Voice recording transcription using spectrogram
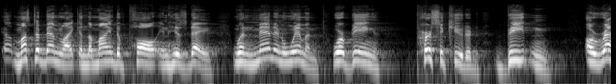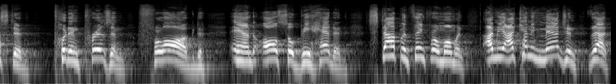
it must have been like in the mind of Paul in his day when men and women were being persecuted, beaten, arrested, put in prison, flogged, and also beheaded. Stop and think for a moment. I mean, I can't imagine that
